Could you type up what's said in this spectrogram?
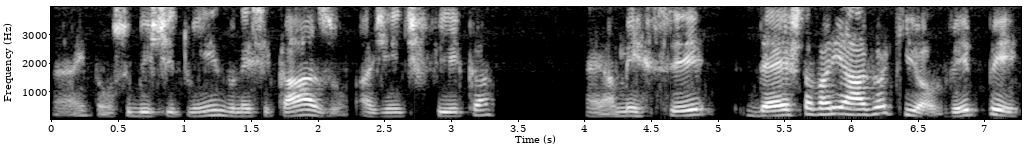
né? Então, substituindo, nesse caso, a gente fica é, à mercê desta variável aqui, ó, Vp.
